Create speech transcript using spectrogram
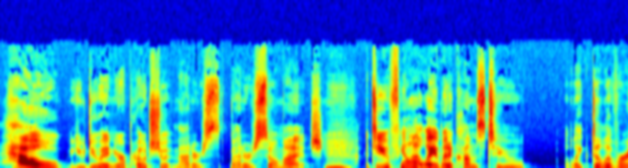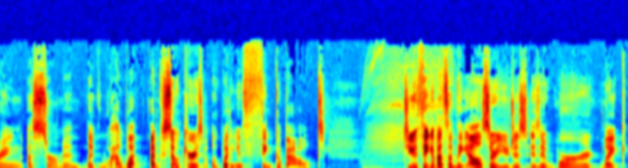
how you do it and your approach to it matters matters so much. Mm. Do you feel that way when it comes to like delivering a sermon? Like what I'm so curious about like what do you think about? Do you think about something else or you just is it word like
